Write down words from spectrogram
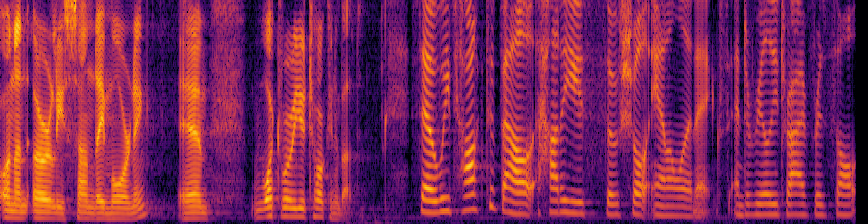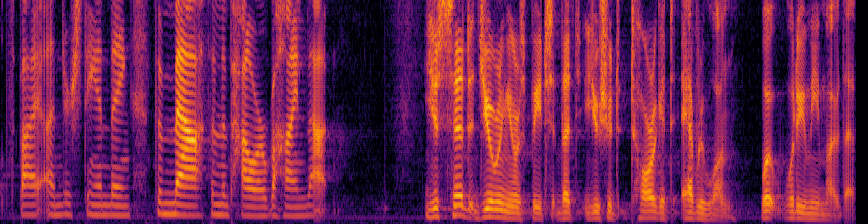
on an early Sunday morning. Um, what were you talking about? So, we talked about how to use social analytics and to really drive results by understanding the math and the power behind that. You said during your speech that you should target everyone. What, what do you mean by that?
